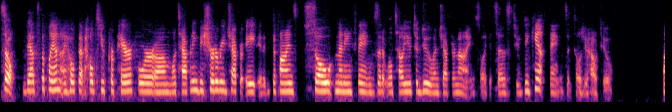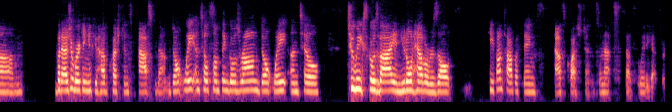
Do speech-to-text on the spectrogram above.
so that's the plan. I hope that helps you prepare for um, what's happening. Be sure to read chapter eight. It defines so many things that it will tell you to do in chapter nine. So like it says to decant things, it tells you how to. Um, but as you're working, if you have questions, ask them. Don't wait until something goes wrong. Don't wait until two weeks goes by and you don't have a result. Keep on top of things, ask questions, and that's that's the way to get through.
